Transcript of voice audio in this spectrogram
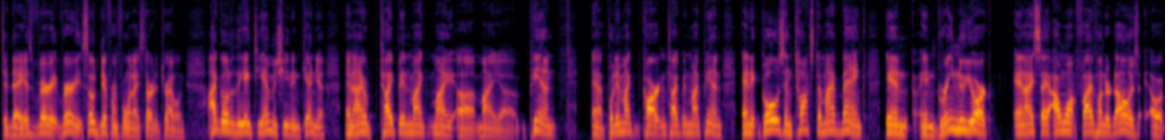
today. It's very, very so different from when I started traveling. I go to the ATM machine in Kenya and I type in my my uh, my uh, pin and put in my card and type in my pin, and it goes and talks to my bank in in Greene, New York, and I say I want five hundred dollars. Or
